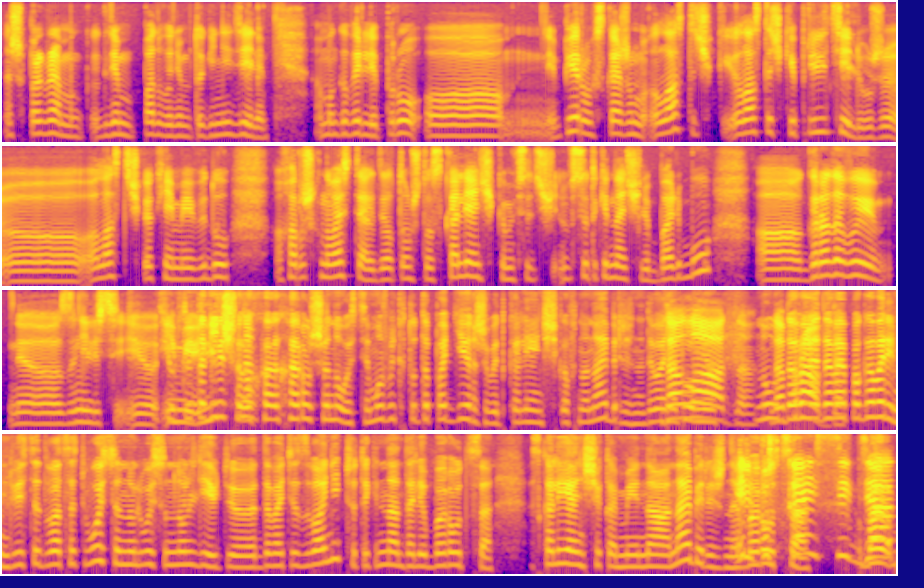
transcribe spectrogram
нашей программы, где мы подводим итоги недели, мы говорили про э, первых, скажем, ласточки. Ласточки прилетели уже. Э, о ласточках я имею в виду о хороших новостях. Дело в том, что с кальянщиками все-таки начали борьбу. Э, городовые э, занялись э, ими так лично. хорошие новости. Может быть, кто-то поддерживает кальянщиков на набережной. Давай Да напомню. ладно, Ну, да давай, правда. давай поговорим. 228-08-09. Э, Давайте звонить. Все-таки надо ли бороться с кальянщиками на набережной? Или бороться, пускай сидят,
